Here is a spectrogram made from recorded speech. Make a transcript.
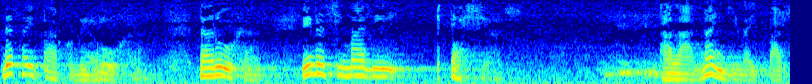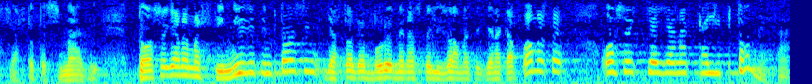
δεν θα υπάρχουν ρούχα. Τα ρούχα είναι σημάδι πτώσεως αλλά ανάγκη να υπάρχει αυτό το σημάδι. Τόσο για να μας θυμίζει την πτώση γι' αυτό δεν μπορούμε να στολιζόμαστε και να καθόμαστε όσο και για να καλυπτόμεθα.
